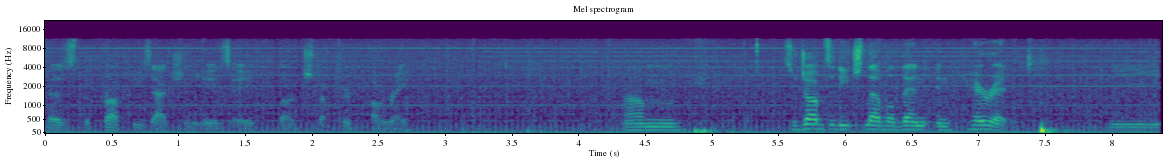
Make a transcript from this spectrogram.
because the properties actually is a large structured array. Um, so jobs at each level then inherit the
